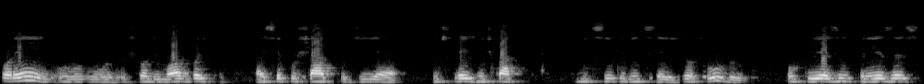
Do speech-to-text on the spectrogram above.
Porém, o, o show do imóvel vai, vai ser puxado para o dia 23, 24, 25 e 26 de outubro, porque as empresas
